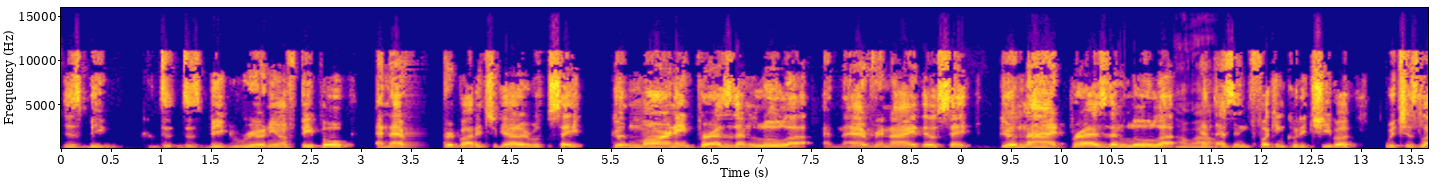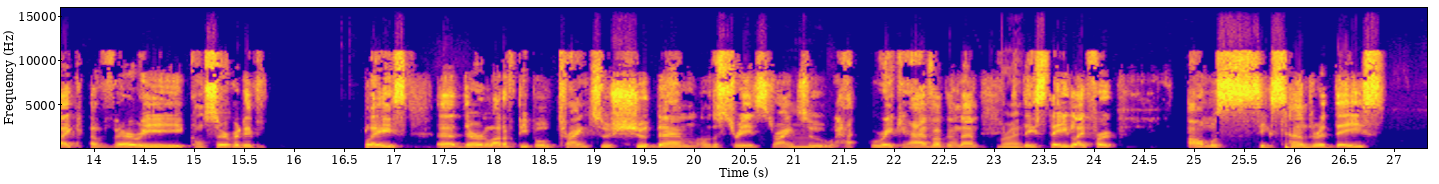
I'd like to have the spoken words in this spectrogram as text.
this big this big reunion of people and everybody together will say good morning president lula and every night they'll say good night president lula oh, wow. and that's in fucking curitiba which is like a very conservative place uh, there are a lot of people trying to shoot them on the streets trying mm. to ha- wreak havoc on them right. and they stayed like for almost 600 days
